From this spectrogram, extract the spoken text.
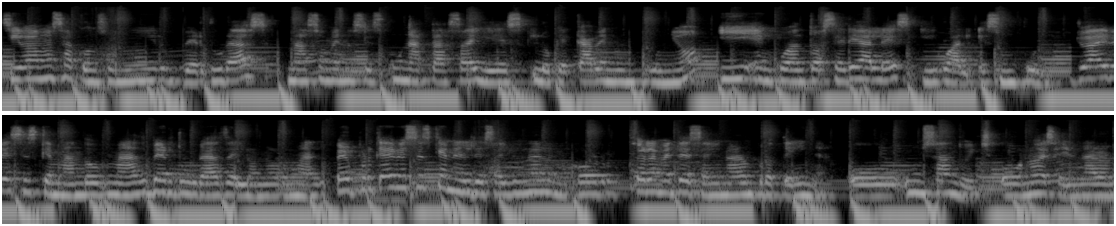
Si vamos a consumir verduras, más o menos es una taza y es lo que cabe en un puño y en cuanto a cereales, igual es un puño. Yo hay veces que mando más verduras de lo normal, pero porque hay veces que en el desayuno a lo mejor solamente desayunaron proteína o un sándwich o no desayunaron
